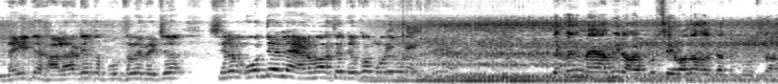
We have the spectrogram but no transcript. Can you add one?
ਨਹੀਂ ਤੇ ਹਾਲਾਂਕਿ ਕਪੂਰਥਲੇ ਵਿੱਚ ਸਿਰਫ ਉਹਦੇ ਲੈਣ ਵਾਸਤੇ ਦੇਖੋ ਮੋਰੇ ਮੋਰੇ ਦੇਖੋ ਜੀ, ਮੈਂ ਵੀ ਰਾਜਪੂਤ ਸੇਵਾ ਦਾ ਹਲਕਾ ਕਪੂਰਥਲਾ।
